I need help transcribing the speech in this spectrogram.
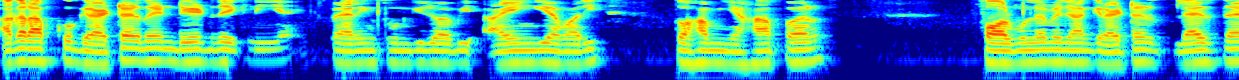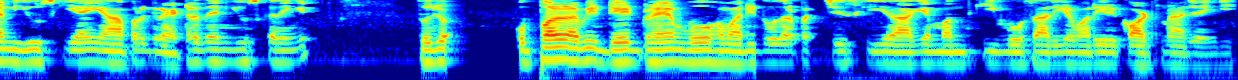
अगर आपको ग्रेटर देन डेट देखनी है एक्सपायरिंग सून की जो अभी आएँगी हमारी तो हम यहाँ पर फॉर्मूले में जहाँ ग्रेटर लेस देन यूज़ किया है, यहाँ पर ग्रेटर देन यूज़ करेंगे। तो जो ऊपर अभी डेट है, वो हमारी 2025 की, आगे मंथ की, वो सारी हमारी रिकॉर्ड्स में आ जाएँगी।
